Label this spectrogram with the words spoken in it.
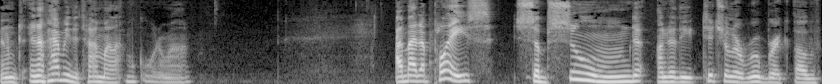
and I'm, and I'm having the time of my life, I'm going around. I'm at a place subsumed under the titular rubric of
